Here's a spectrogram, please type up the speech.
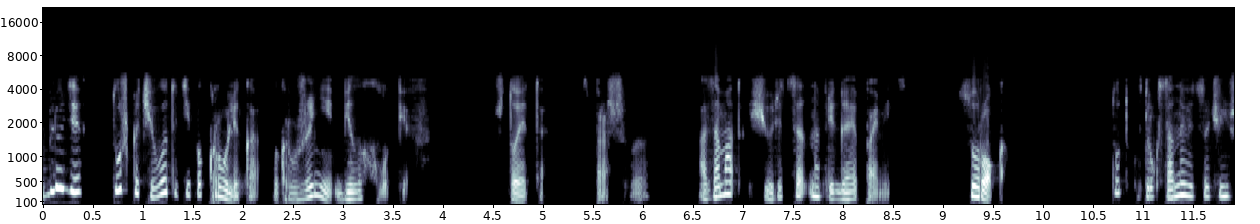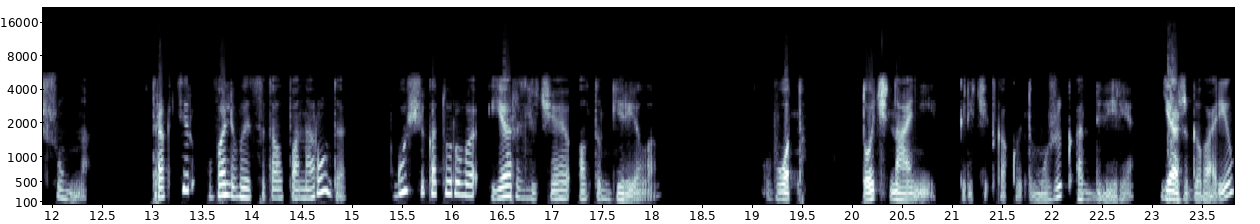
блюде тушка чего-то типа кролика в окружении белых хлопьев. «Что это?» – спрашиваю. Азамат щурится, напрягая память. «Сурок». Тут вдруг становится очень шумно. В трактир уваливается толпа народа, в гуще которого я различаю Алтангерела. «Вот, точно они!» – кричит какой-то мужик от двери. «Я же говорил,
